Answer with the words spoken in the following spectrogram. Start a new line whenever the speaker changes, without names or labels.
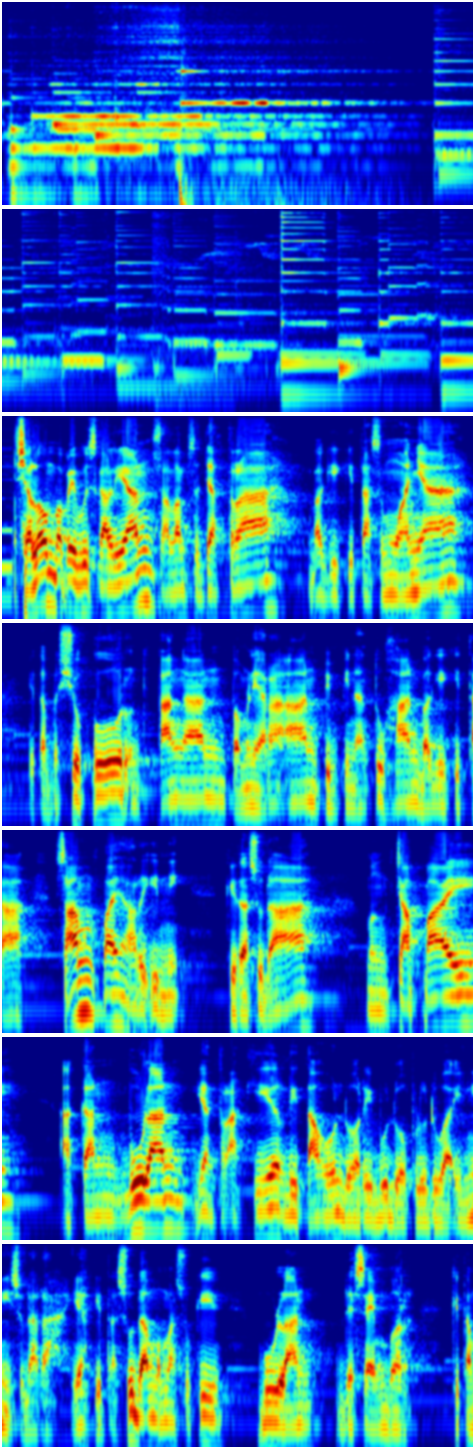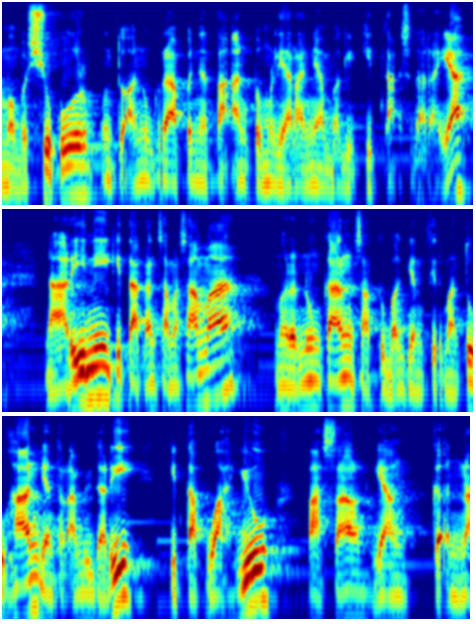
Shalom Bapak Ibu sekalian, salam sejahtera bagi kita semuanya. Kita bersyukur untuk tangan pemeliharaan pimpinan Tuhan bagi kita sampai hari ini. Kita sudah mencapai akan bulan yang terakhir di tahun 2022 ini Saudara. Ya, kita sudah memasuki bulan Desember. Kita mau bersyukur untuk anugerah penyertaan pemeliharaannya bagi kita Saudara ya. Nah hari ini kita akan sama-sama merenungkan satu bagian firman Tuhan yang terambil dari kitab Wahyu pasal yang ke-6.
